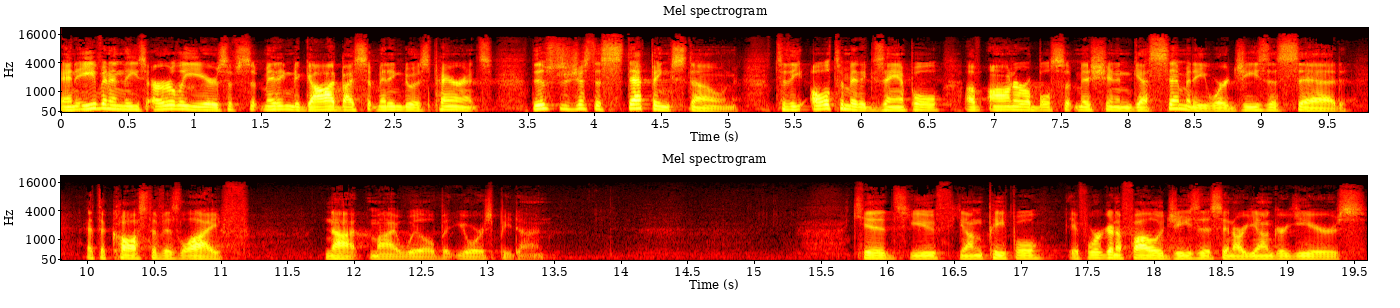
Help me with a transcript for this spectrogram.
And even in these early years of submitting to God by submitting to his parents, this was just a stepping stone to the ultimate example of honorable submission in Gethsemane, where Jesus said, at the cost of his life, Not my will, but yours be done kids, youth, young people, if we're going to follow Jesus in our younger years,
